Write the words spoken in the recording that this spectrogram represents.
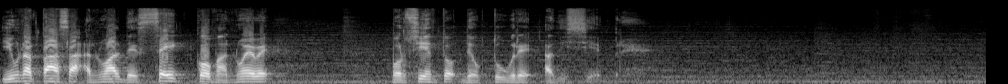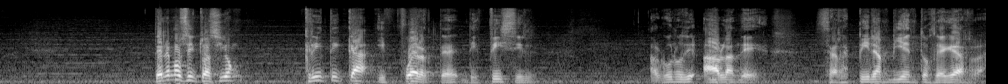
y una tasa anual de 6,9% de octubre a diciembre. Tenemos situación crítica y fuerte, difícil algunos hablan de, se respiran vientos de guerra.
